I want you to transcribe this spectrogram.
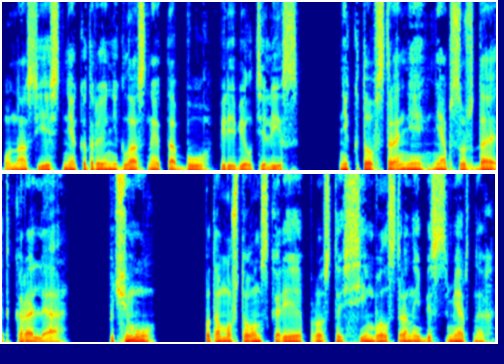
у нас есть некоторые негласные табу», — перебил Телис. «Никто в стране не обсуждает короля». «Почему?» «Потому что он скорее просто символ страны бессмертных,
